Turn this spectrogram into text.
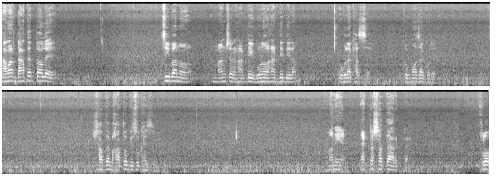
আমার দাঁতের তলে চিবানো মাংসের হাড্ডি, গুঁড়ো হাড্ডি দিলাম। ওগুলা খাচ্ছে। খুব মজা করে। সাথে ভাতও কিছু খাইছে। মানে একটার সাথে আরেকটা। ফ্লো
